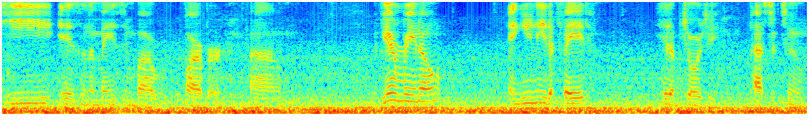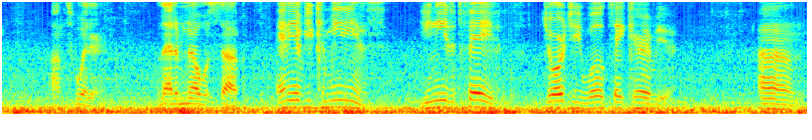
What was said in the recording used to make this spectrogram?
He is an amazing bar- barber. Um, if you're in Reno and you need a fade, hit up Georgie, Pastor Toone, on Twitter. Let him know what's up. Any of you comedians, you need a fade, Georgie will take care of you. Um,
